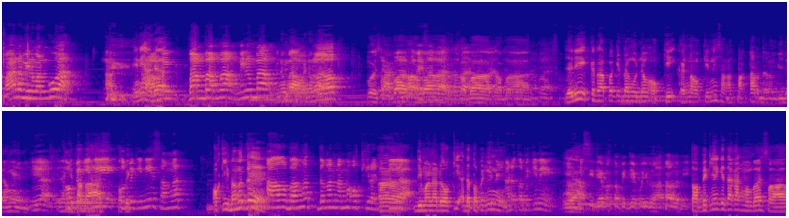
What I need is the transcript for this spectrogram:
Mana minuman gua? Ah, Ini ada. Bang, bang, bang, minum bang. Minum bang, minum bang. Woi sabar, sabar, sabar, sabar, sabar. sabar. Jadi kenapa kita ngundang Oki? Karena Oki ini sangat pakar dalam bidangnya ini. Iya, Yang topik kita bahas. ini topik ini sangat Oki banget deh. kental banget dengan nama Oki Raditya. Eh, di mana ada Oki ada topik ini. Ada topik ini. Iya. Apa sih dia kok topik dia gua juga nggak tahu nih. Topiknya kita akan membahas soal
